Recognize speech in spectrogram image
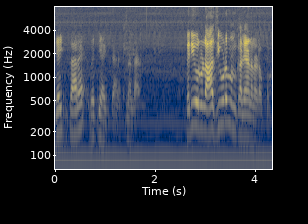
ஜெயிச்சு தரேன் வெற்றி ஆக்கி தரேன் நல்லா இருக்கு. பெரியோர்கள் ஆசையுடன் உன் கல்யாணம் நடக்கும்.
